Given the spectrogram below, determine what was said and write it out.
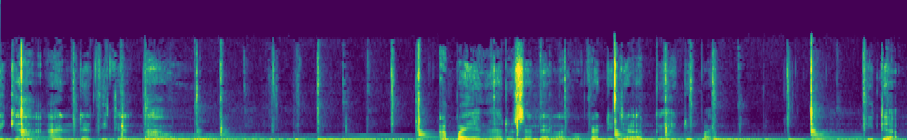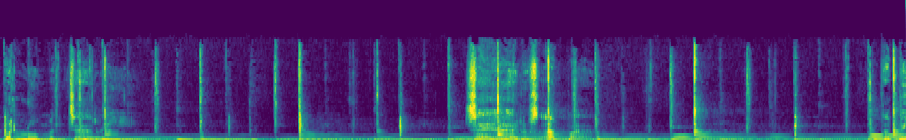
ketika anda tidak tahu apa yang harus anda lakukan di dalam kehidupan tidak perlu mencari saya harus apa. Tapi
